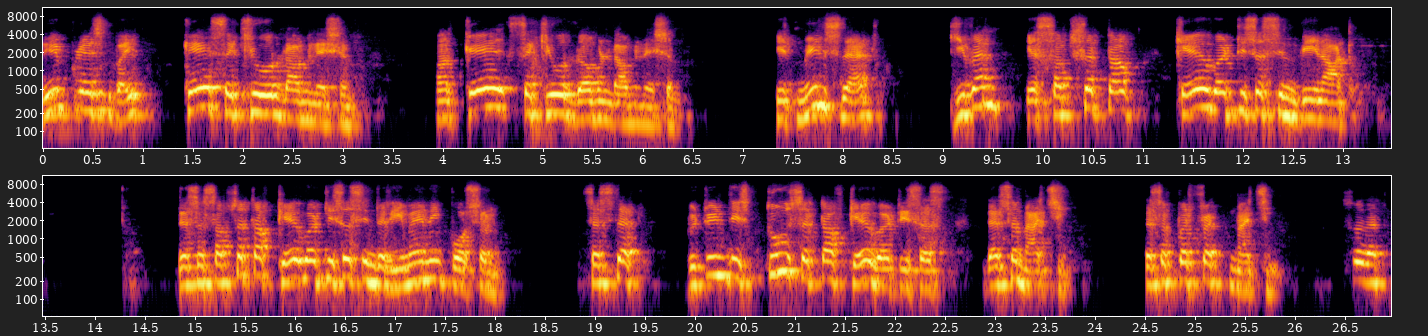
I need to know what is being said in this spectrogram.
replaced by K secure domination or K secure Roman domination. It means that given a subset of K vertices in V naught. There's a subset of K vertices in the remaining portion such that between these two set of K vertices, there's a matching. There's a perfect matching. So that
